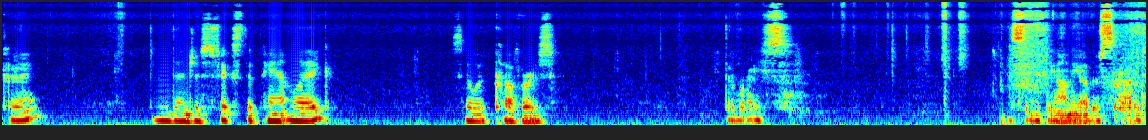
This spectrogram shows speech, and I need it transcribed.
Okay, and then just fix the pant leg so it covers the rice. The same thing on the other side.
